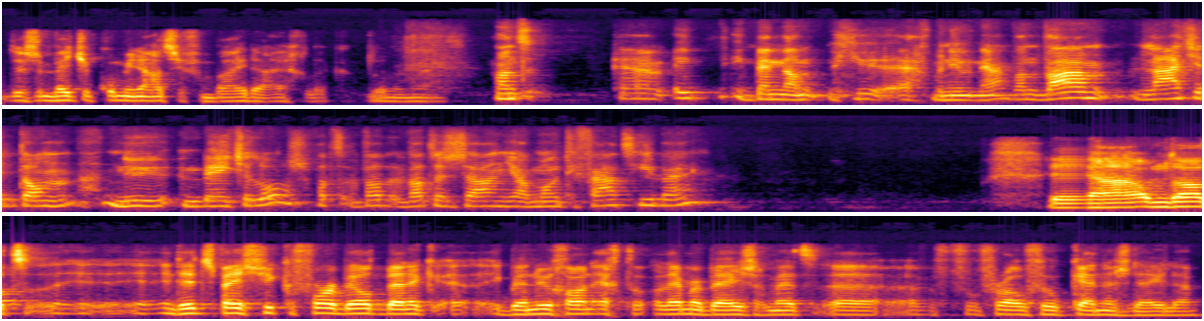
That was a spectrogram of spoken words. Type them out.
dus een beetje een combinatie van beide eigenlijk op dit moment. Want uh, ik, ik, ben dan hier echt benieuwd naar. Want waarom laat je het dan nu een beetje los? Wat, wat, wat is dan jouw motivatie hierbij? Ja, omdat eh, in dit specifieke voorbeeld ben ik, ik ben nu gewoon echt alleen maar bezig met uh, vooral veel kennis delen.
